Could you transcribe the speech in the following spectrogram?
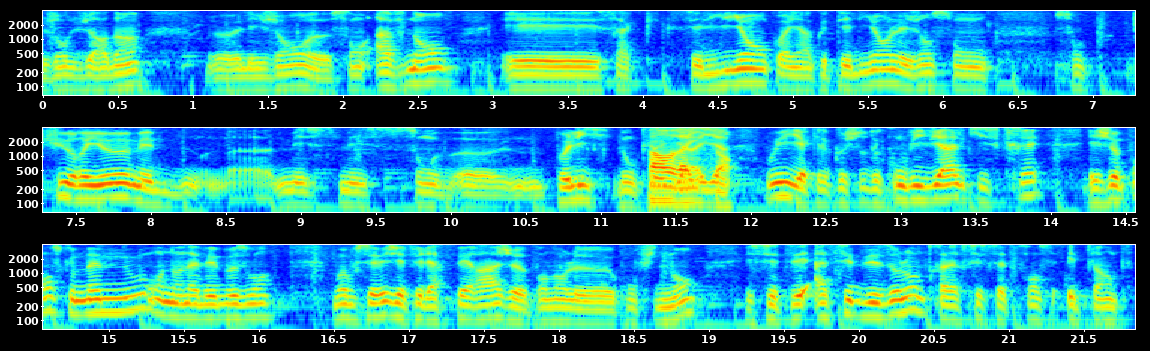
Jean Dujardin, les gens sont avenants et c'est liant, il y a un côté liant, les gens sont curieux, mais, mais, mais sont euh, polis. Donc, oui, il y a quelque chose de convivial qui se crée. Et je pense que même nous, on en avait besoin. Moi, vous savez, j'ai fait les repérages pendant le confinement. Et c'était assez désolant de traverser cette France éteinte.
